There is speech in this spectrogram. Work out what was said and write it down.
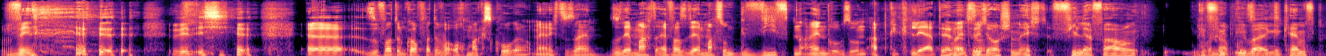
Wenn, wenn ich äh, sofort im Kopf hatte, war auch Max Koga, um ehrlich zu sein. So, der macht einfach so, der macht so einen gewieften Eindruck, so einen abgeklärten. Der hat natürlich du? auch schon echt viel Erfahrung, gefühlt 100%. überall gekämpft.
